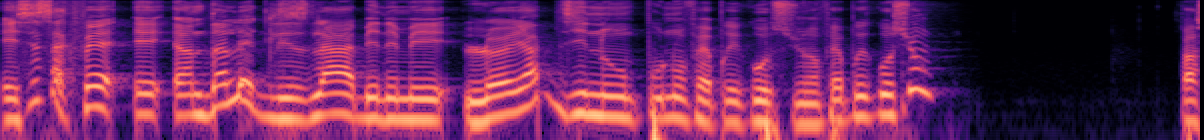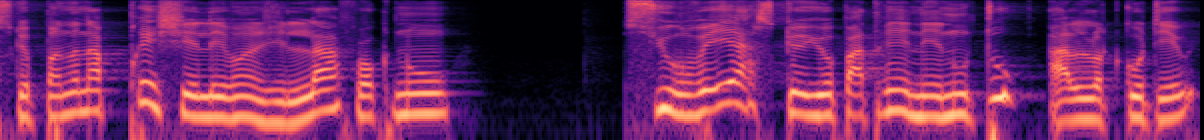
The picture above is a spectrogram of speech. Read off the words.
Et c'est ça que fait, et dans l'église là, bien aimé, le yap dit nous pour nous faire précaution, faire précaution. Parce que pendant la prêché l'évangile là, faut que nous surveillions à ce que yo pas traîner nous tout à l'autre côté. Oui.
